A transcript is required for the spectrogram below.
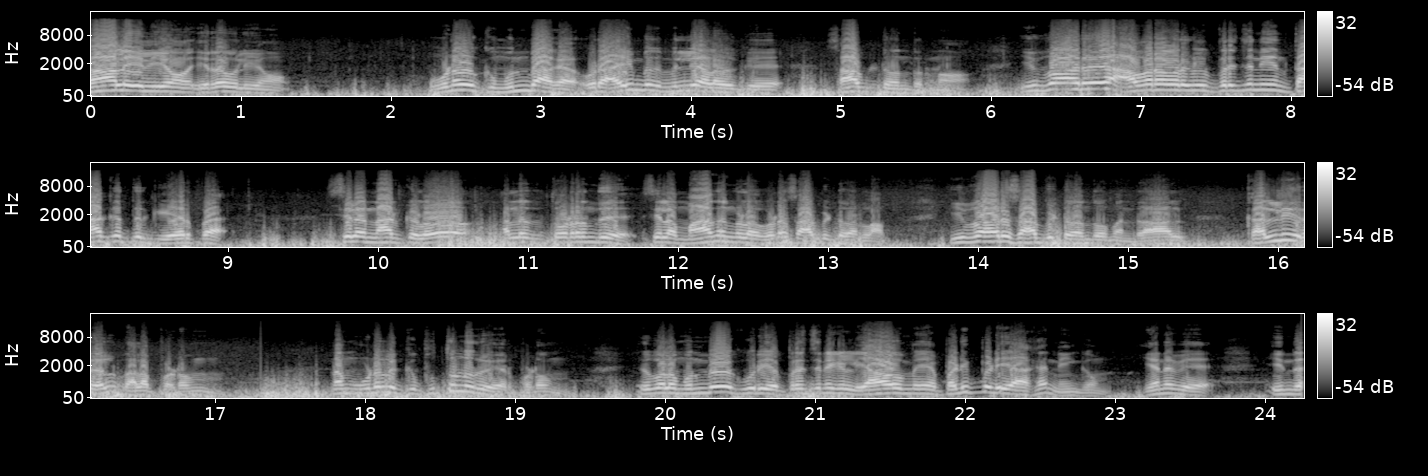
காலையிலையும் இரவுலையும் உணவுக்கு முன்பாக ஒரு ஐம்பது மில்லி அளவுக்கு சாப்பிட்டுட்டு வந்துடணும். இவ்வாறு அவரவர்கள் பிரச்சனையின் தாக்கத்திற்கு ஏற்ப சில நாட்களோ அல்லது தொடர்ந்து சில மாதங்களோ கூட சாப்பிட்டு வரலாம். இவ்வாறு சாப்பிட்டு வந்தோம் என்றால் கல்லீரல் பலப்படும். நம் உடலுக்கு புத்துணர்வு ஏற்படும். இதுபோல் முன்பே கூறிய பிரச்சனைகள் யாவுமே படிப்படியாக நீங்கும். எனவே இந்த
